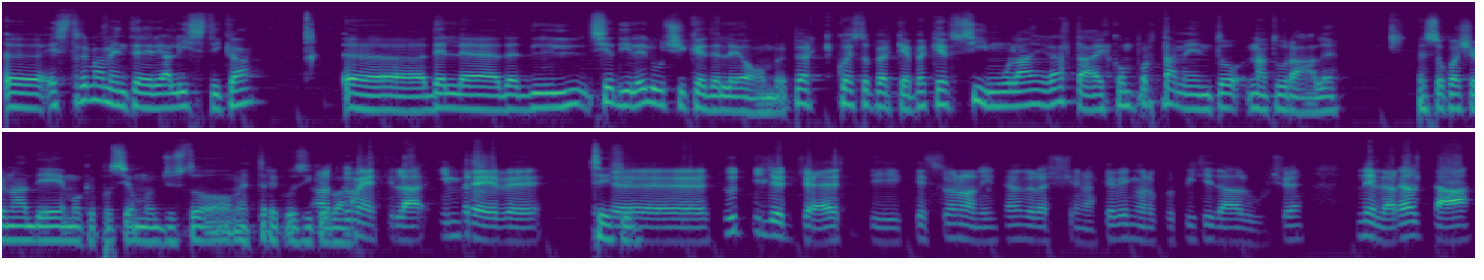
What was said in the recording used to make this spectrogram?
eh, estremamente realistica eh, del- del- sia delle luci che delle ombre. Per- questo perché? Perché simula in realtà il comportamento naturale. Adesso qua c'è una demo che possiamo giusto mettere così che Allora, tu va. mettila in breve. Sì, sì. eh, tutti gli oggetti che sono all'interno della scena che vengono colpiti dalla luce, nella realtà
